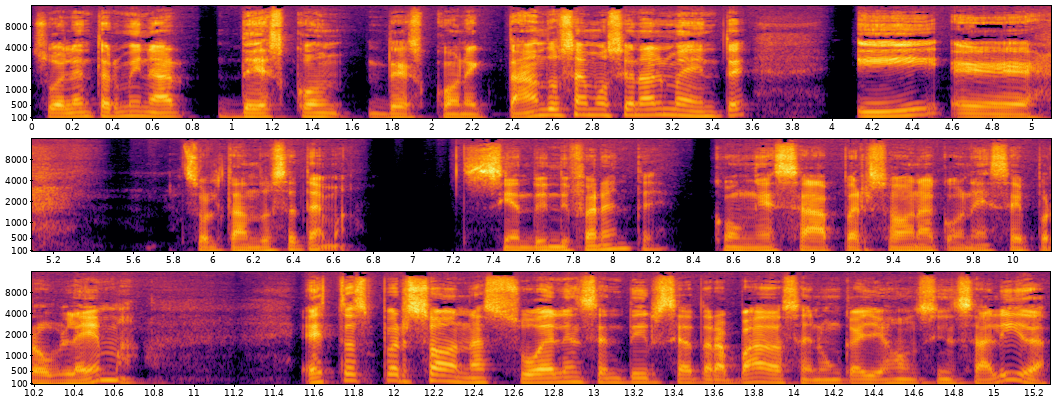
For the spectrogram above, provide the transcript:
suelen terminar descon- desconectándose emocionalmente y eh, soltando ese tema, siendo indiferente con esa persona, con ese problema. Estas personas suelen sentirse atrapadas en un callejón sin salida,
